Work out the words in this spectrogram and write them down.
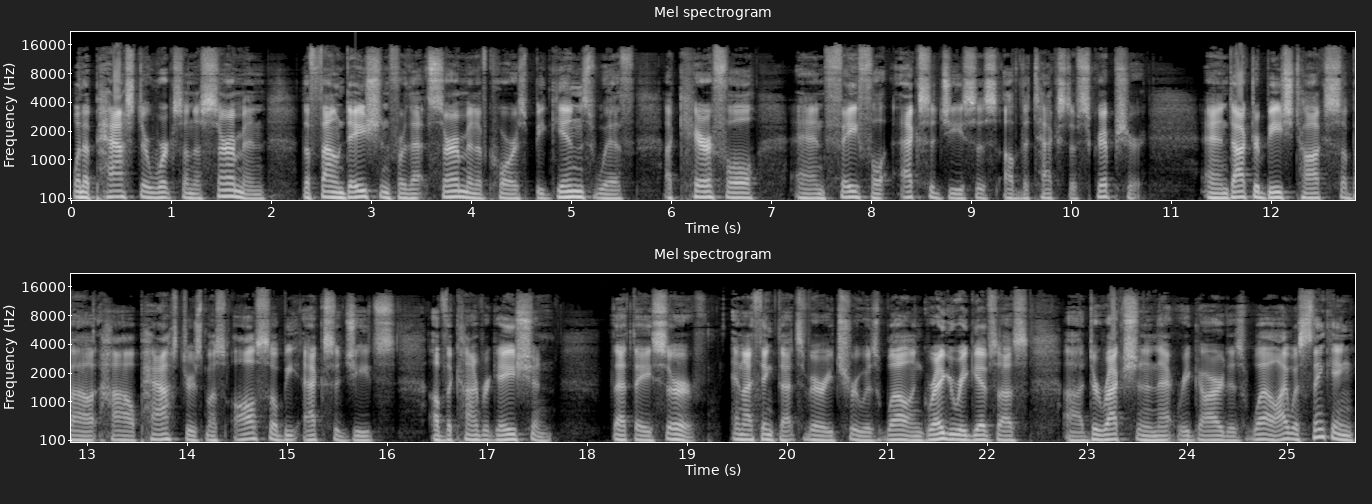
when a pastor works on a sermon, the foundation for that sermon, of course, begins with a careful and faithful exegesis of the text of Scripture. And Dr. Beach talks about how pastors must also be exegetes of the congregation that they serve. And I think that's very true as well. And Gregory gives us uh, direction in that regard as well. I was thinking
